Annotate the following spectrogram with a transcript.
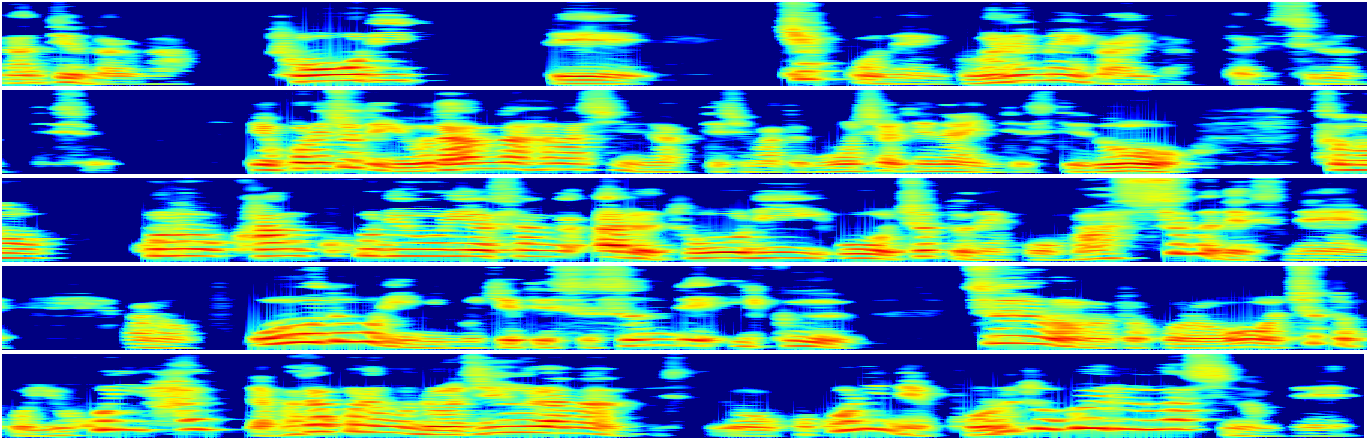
なんて言うんだろうな、通りって結構ね、グルメ街だったりするんですよ。で、これちょっと余談な話になってしまって申し訳ないんですけど、その、この韓国料理屋さんがある通りをちょっとね、こうまっすぐですね、あの、大通りに向けて進んでいく通路のところをちょっとこう横に入った、またこれも路地裏なんですけど、ここにね、ポルトガル菓子のね、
